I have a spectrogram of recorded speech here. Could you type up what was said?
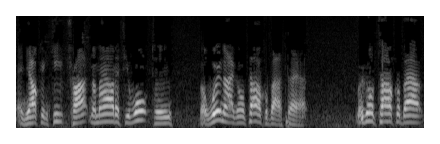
And y'all can keep trotting them out if you want to, but we're not going to talk about that. We're going to talk about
